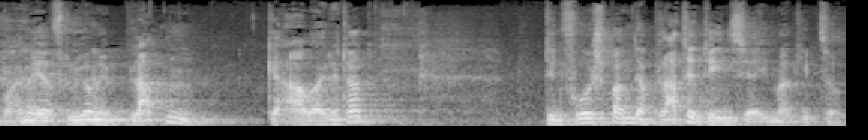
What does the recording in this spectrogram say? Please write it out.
weil man ja früher mit Platten gearbeitet hat, den Vorspann der Platte, den es ja immer gibt, so.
